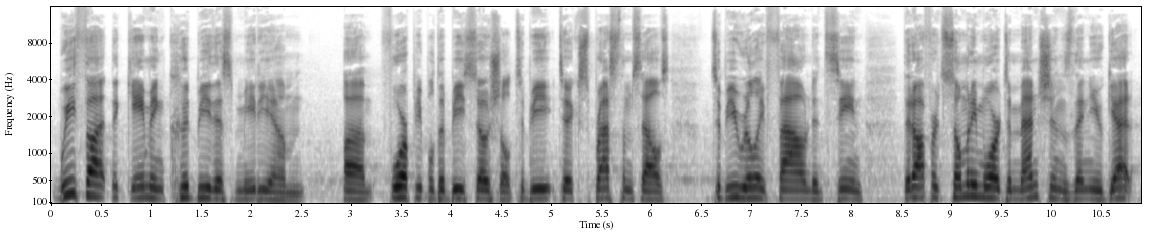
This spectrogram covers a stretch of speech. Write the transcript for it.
we thought that gaming could be this medium um, for people to be social, to be to express themselves, to be really found and seen. That offered so many more dimensions than you get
